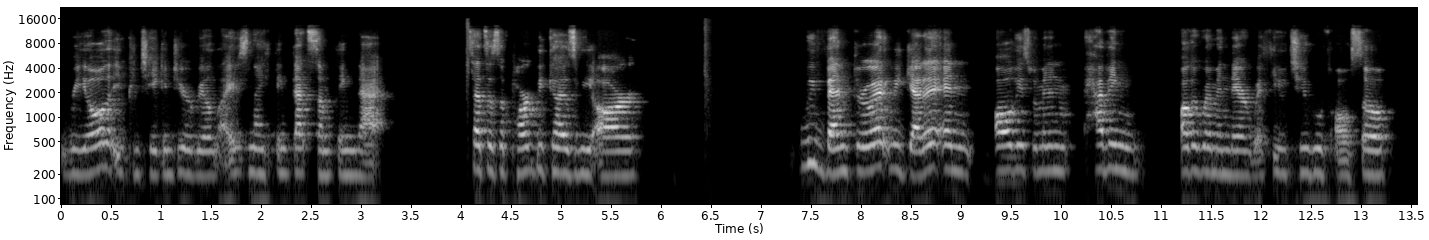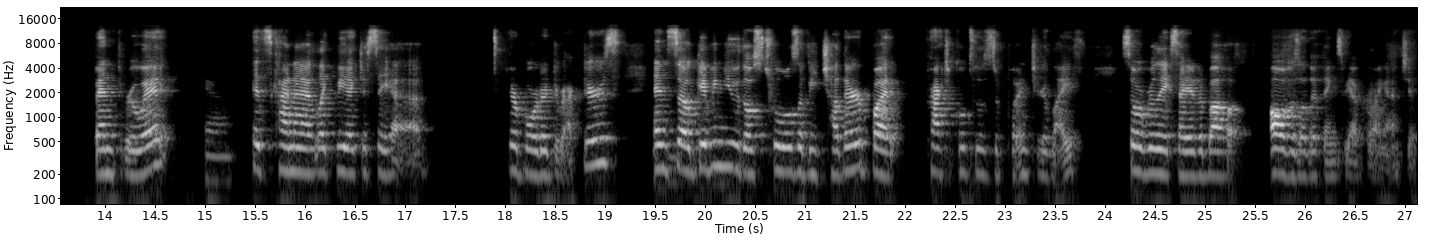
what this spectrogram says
real that you can take into your real lives and i think that's something that sets us apart because we are we've been through it we get it and all these women and having other women there with you too who've also been through it Yeah. it's kind of like we like to say uh, your board of directors and so giving you those tools of each other but practical tools to put into your life so we're really excited about all those other things we have going on too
